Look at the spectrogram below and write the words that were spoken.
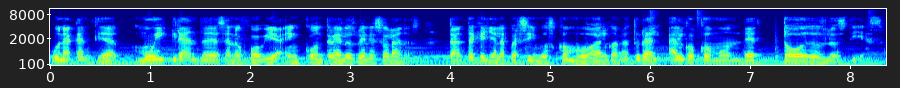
una cantidad muy grande de xenofobia en contra de los venezolanos, tanta que ya la percibimos como algo natural, algo común de todos los días.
